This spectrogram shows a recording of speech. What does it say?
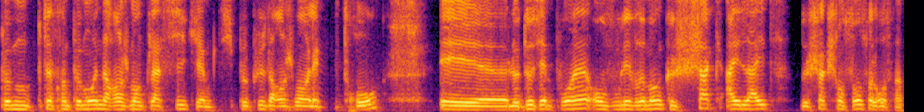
peu peut-être un peu moins d'arrangements classiques et un petit peu plus d'arrangements électro. Et euh, le deuxième point, on voulait vraiment que chaque highlight de chaque chanson soit le refrain.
